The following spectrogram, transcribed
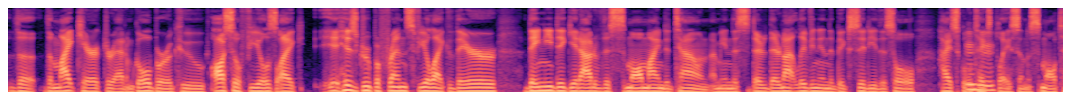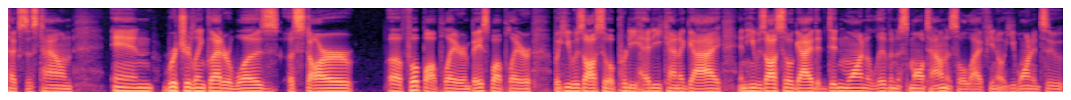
the the Mike character Adam Goldberg who also feels like his group of friends feel like they're they need to get out of this small-minded town. I mean, this they're they're not living in the big city. This whole high school takes mm-hmm. place in a small Texas town, and Richard Linklater was a star uh, football player and baseball player, but he was also a pretty heady kind of guy. And he was also a guy that didn't want to live in a small town his whole life. You know, he wanted to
